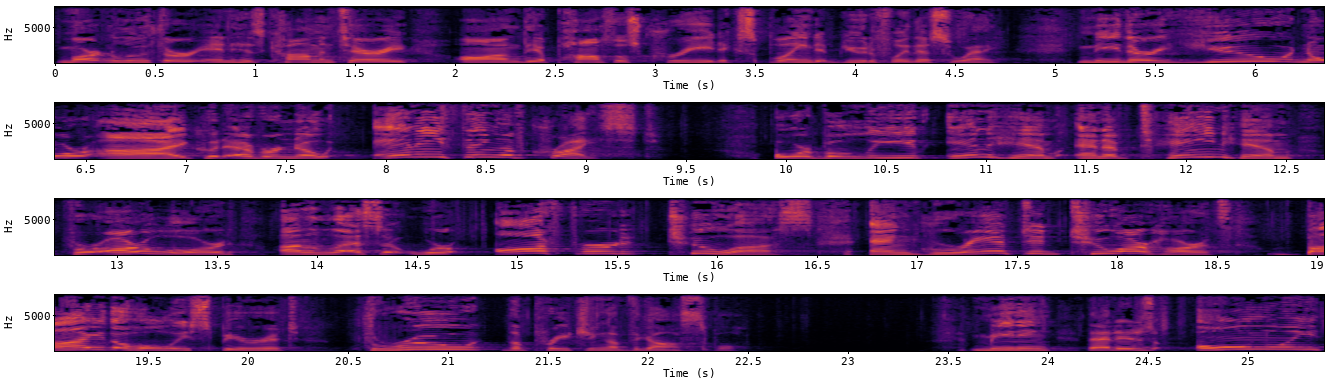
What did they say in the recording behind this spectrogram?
Martin Luther, in his commentary on the Apostles' Creed, explained it beautifully this way Neither you nor I could ever know anything of Christ or believe in him and obtain him for our Lord unless it were offered to us and granted to our hearts by the Holy Spirit through the preaching of the gospel. Meaning that it is only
